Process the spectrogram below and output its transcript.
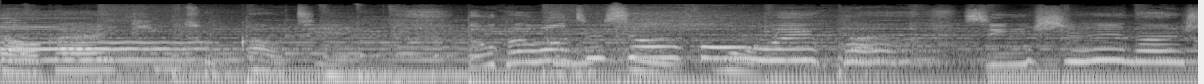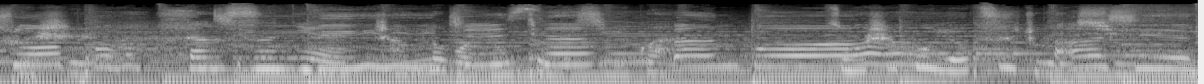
早该听从告诫，独自默然。可是，当思念成了我永久的习惯，总是不由自主的寻你。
